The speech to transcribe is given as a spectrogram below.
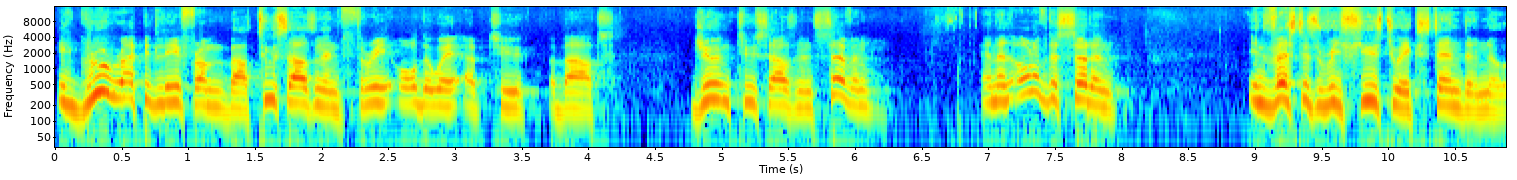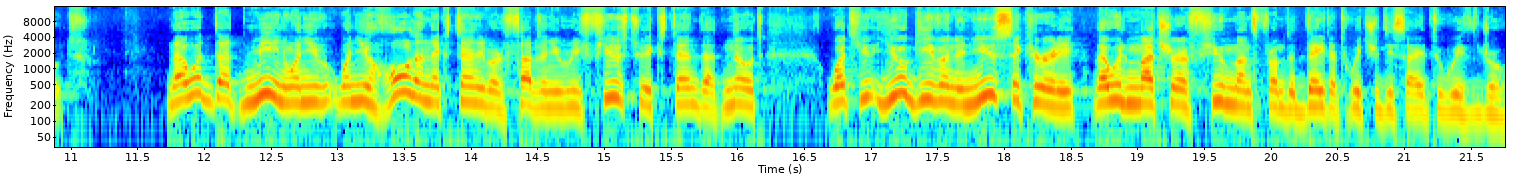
It grew rapidly from about 2003 all the way up to about June 2007. And then all of a sudden, investors refuse to extend the note. Now, what that means, when you, when you hold an extendable FABs and you refuse to extend that note, what you, you're given a new security that will mature a few months from the date at which you decided to withdraw.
